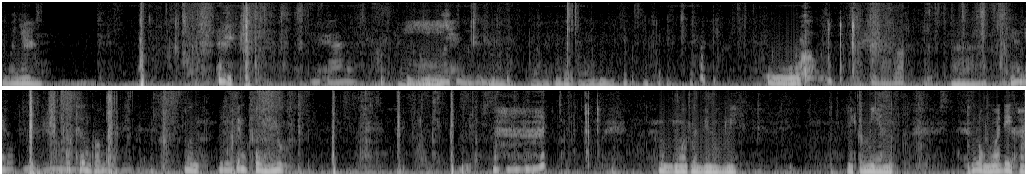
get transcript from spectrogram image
หัวยาวโอ้เดี๋ยวเดี๋ยวกูถึงก่อนมึงอยู่เป็นปุ่มอยู่ มึงมัว เพื่อนพี่น้องนี่ นี่ก็เมียนลงหัวดีค่ะ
